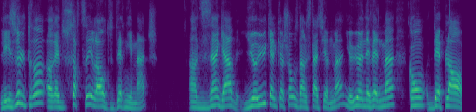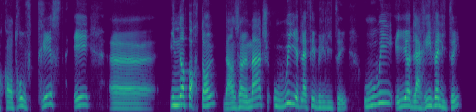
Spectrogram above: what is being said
Les Ultras auraient dû sortir lors du dernier match en disant, garde, il y a eu quelque chose dans le stationnement, il y a eu un événement qu'on déplore, qu'on trouve triste et euh, inopportun dans un match où oui, il y a de la fébrilité, où oui, il y a de la rivalité,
